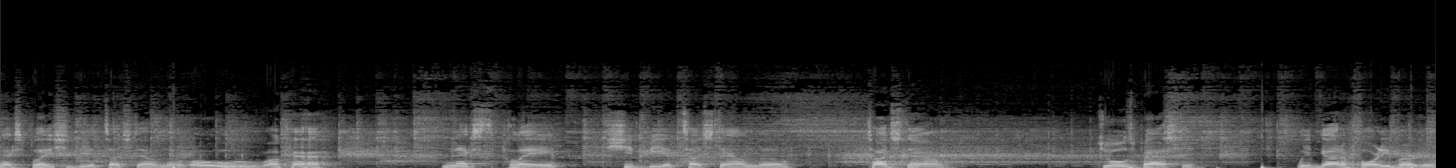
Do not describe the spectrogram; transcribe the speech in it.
Next play should be a touchdown, though. Oh, okay. Next play should be a touchdown, though. Touchdown. Jules Pastor. We've got a 40 burger.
